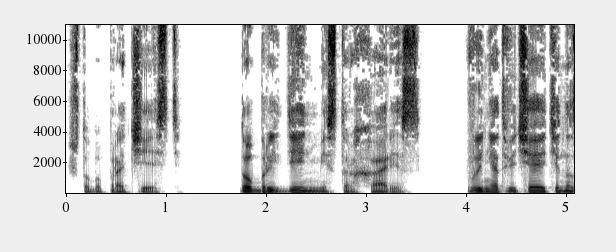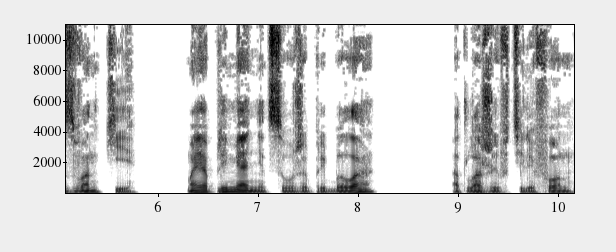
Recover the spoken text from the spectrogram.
чтобы прочесть. «Добрый день, мистер Харрис. Вы не отвечаете на звонки. Моя племянница уже прибыла?» Отложив телефон,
